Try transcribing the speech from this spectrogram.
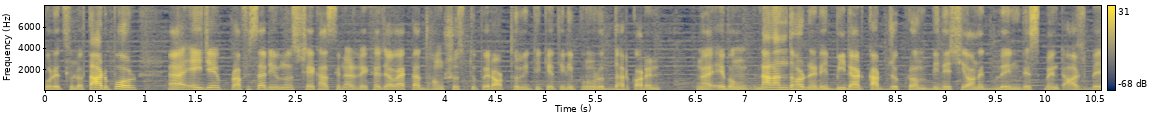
করেছিল। তারপর এই যে প্রফেসর ইউনুস শেখ হাসিনার রেখে যাওয়া একটা ধ্বংসস্তূপের অর্থনীতিকে তিনি পুনরুদ্ধার করেন এবং নানান ধরনের এই বিরাট কার্যক্রম, বিদেশি অনেকগুলো ইনভেস্টমেন্ট আসবে,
